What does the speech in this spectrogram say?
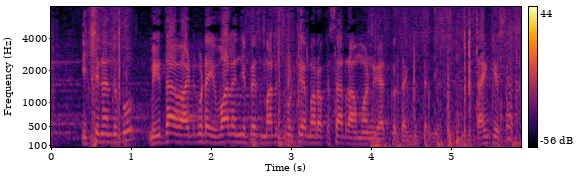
ఇచ్చినందుకు మిగతా వాటి కూడా ఇవ్వాలని చెప్పేసి మనస్ఫూర్తిగా మరొకసారి రామ్మోహన్ గారికి తగ్గుతుంది థ్యాంక్ యూ సార్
